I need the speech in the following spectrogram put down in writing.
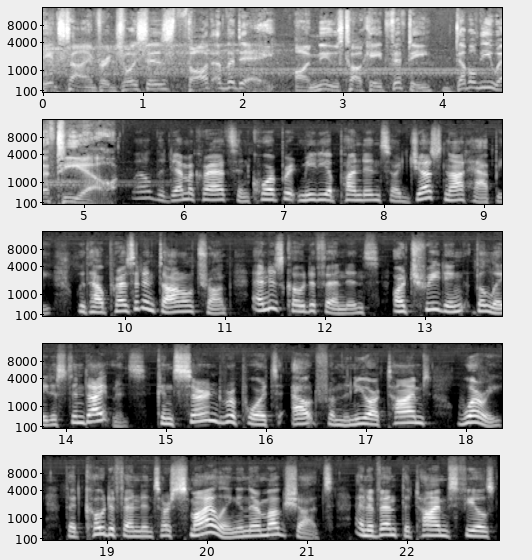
It's time for Joyce's Thought of the Day on News Talk 850 WFTL. Well, the Democrats and corporate media pundits are just not happy with how President Donald Trump and his co defendants are treating the latest indictments. Concerned reports out from the New York Times worry that co defendants are smiling in their mugshots, an event the Times feels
